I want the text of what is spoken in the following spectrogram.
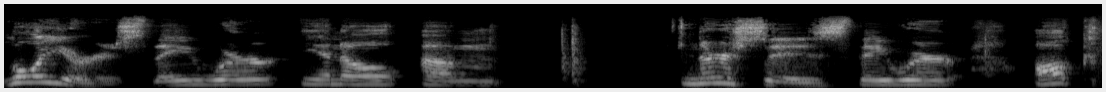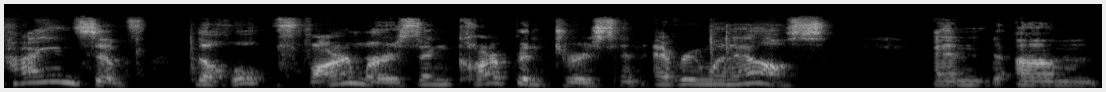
lawyers, they were, you know, um, nurses, they were all kinds of the whole farmers and carpenters and everyone else. And um,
